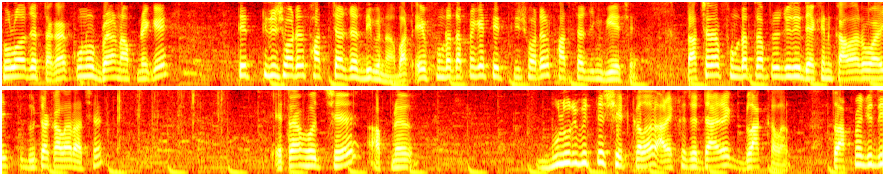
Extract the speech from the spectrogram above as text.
ষোলো হাজার টাকায় কোনো ব্র্যান্ড আপনাকে তেত্রিশ ওয়াটের ফাস্ট চার্জার দিবে না বাট এই ফোনটাতে আপনাকে তেত্রিশ ওয়াটের ফাস্ট চার্জিং দিয়েছে। তাছাড়া ফোনটাতে আপনি যদি দেখেন কালার ওয়াইজ দুটা কালার আছে, এটা হচ্ছে আপনার ব্লুর ভিত্তিতে শেড কালার আরেকটা হচ্ছে ডাইরেক্ট ব্ল্যাক কালার তো আপনি যদি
